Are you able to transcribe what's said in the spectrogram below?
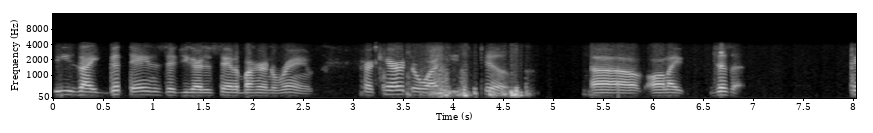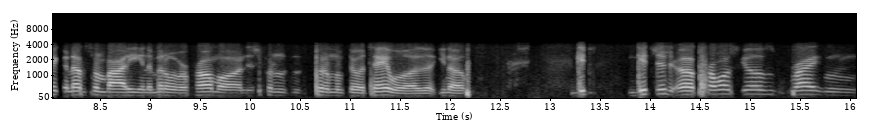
these like good things that you guys are saying about her in the ring, her character wise, she's chill. Uh, or like just picking up somebody in the middle of a promo and just putting putting them through a table. Or, you know, get get your uh, promo skills right and,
